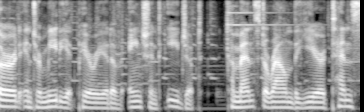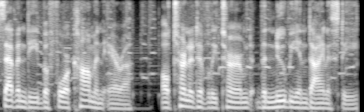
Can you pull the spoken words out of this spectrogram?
Third Intermediate Period of Ancient Egypt, commenced around the year 1070 before Common Era, alternatively termed the Nubian dynasty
